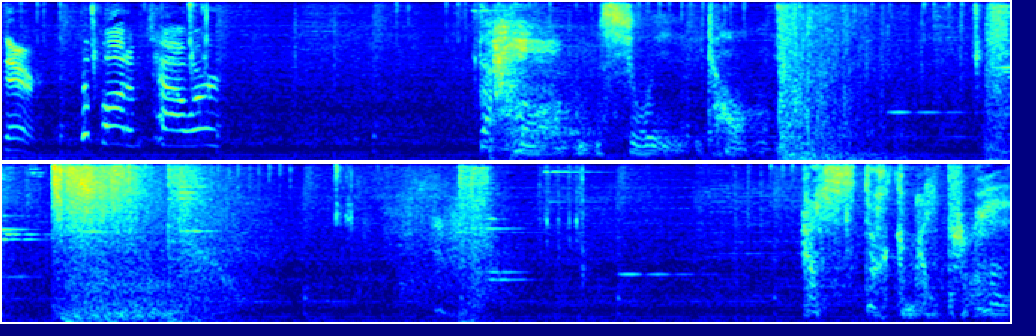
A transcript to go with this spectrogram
there! The bottom tower! The home, sweet home. I stalk my prey.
